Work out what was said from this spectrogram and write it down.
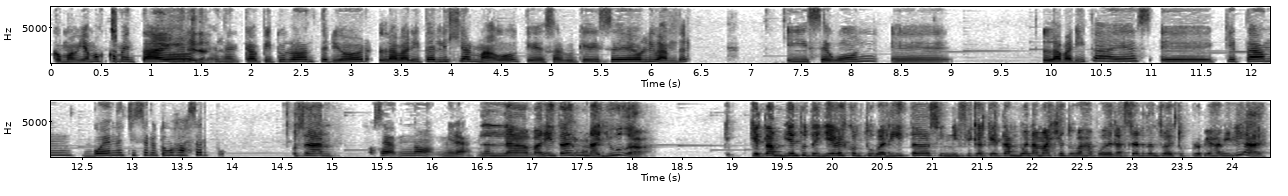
Como habíamos comentado en el capítulo anterior, la varita elige al mago, que es algo que dice Ollivander. Y según eh, la varita es eh, qué tan buen hechicero tú vas a ser. po. O sea, O sea, no, mira, no, la varita es una ayuda. Que, que tan bien tú te lleves con tu varita significa qué tan buena magia tú vas a poder hacer dentro de tus propias habilidades.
